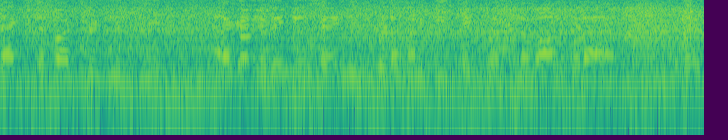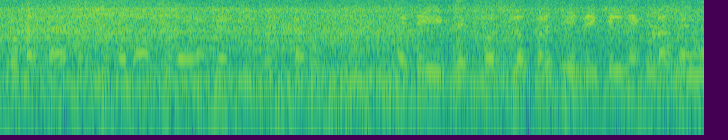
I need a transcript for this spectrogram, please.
ట్యాక్స్ డిపార్ట్మెంట్ నుంచి అలాగే రెవెన్యూ సైడ్ నుంచి కూడా మనకి చెక్ పోస్ట్లో వాళ్ళు కూడా ఉదయం పూట సాయంత్రం పూట వాళ్ళు కూడా అవైలబుల్గా ఉంటారు. అయితే ఈ చెక్ పోస్ట్లో ప్రతి వెహికల్ని కూడా మేము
